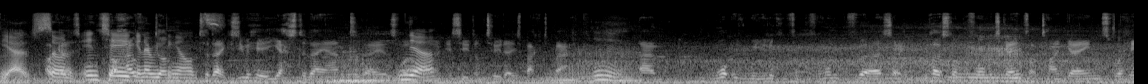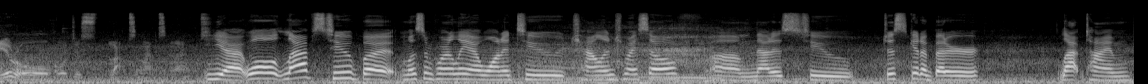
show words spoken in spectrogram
yeah, so Okay, cool. intake So and everything else. Today, because you were here yesterday and today as well. Yeah. Mm-hmm. You so you've done two days back to back. Um, what were you looking for? Performance, uh, sorry, personal performance gains like time gains were here, or, or just laps and laps and laps? Yeah, well, laps too, but most importantly, I wanted to challenge myself. Um, that is to just get a better lap time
